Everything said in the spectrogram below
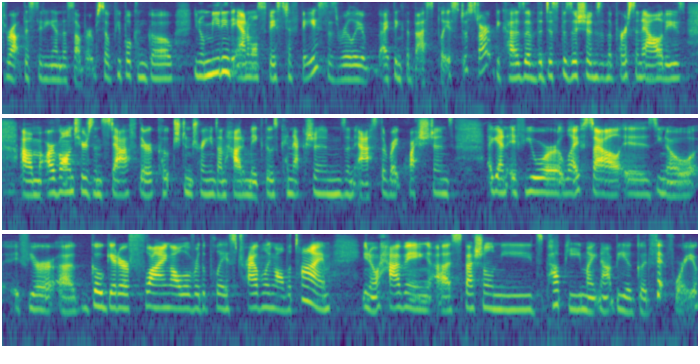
throughout the city and the suburbs. So people can go, you know, meeting the animals face to face is really, I think, the best place to start because of the dispositions and the personality personalities. Um, our volunteers and staff, they're coached and trained on how to make those connections and ask the right questions. Again, if your lifestyle is, you know, if you're a go getter, flying all over the place, traveling all the time, you know, having a special needs puppy might not be a good fit for you.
